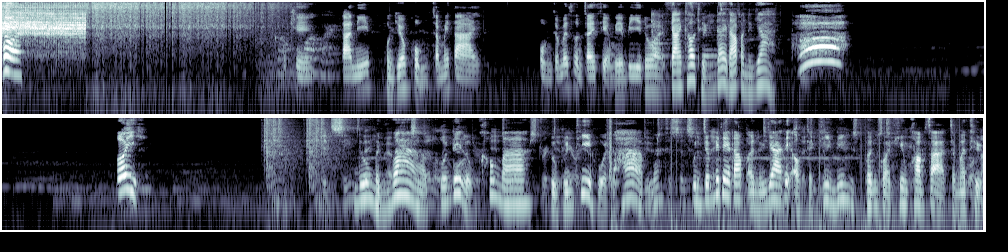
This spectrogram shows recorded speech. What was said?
โอเค forward. ตอนนี้ผมคิดว่าผมจะไม่ตาย ผมจะไม่สนใจเสียงเบบี้ด้วย การเข้าถึงได้รับอนุญาต เฮ้ย ดูเหมือนว่าคุณได้หลงเข้ามาสู่พื้นที่หัวภาพนะ คุณจะไม่ได้รับอนุญาตให้ออกจากที่นี่จนกว่าทีมความสะอาดจะมาถึง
